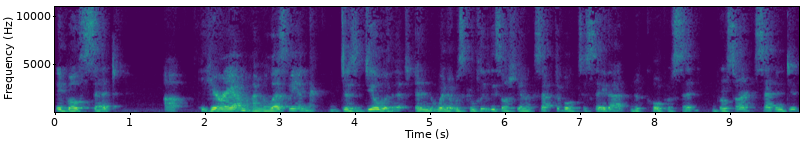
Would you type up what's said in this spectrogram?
They both said, uh, here I am, I'm a lesbian, just deal with it. And when it was completely socially unacceptable to say that, Nicole Brossard said and did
